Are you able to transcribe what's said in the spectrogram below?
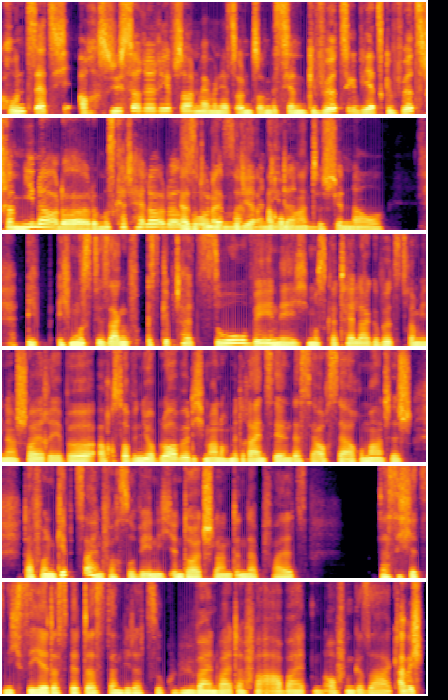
grundsätzlich auch süßere Rebsorten, wenn man jetzt und so ein bisschen gewürzige, wie jetzt Gewürztraminer oder, oder Muscatella oder Also so? du meinst dann so die macht man aromatischen? Dann, genau. Ich, ich muss dir sagen, es gibt halt so wenig Muscatella, Gewürztraminer, Scheurebe. Auch Sauvignon Blanc würde ich mal noch mit reinzählen, der ist ja auch sehr aromatisch. Davon gibt es einfach so wenig in Deutschland, in der Pfalz, dass ich jetzt nicht sehe, dass wir das dann wieder zu Glühwein weiterverarbeiten, offen gesagt. Aber ich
